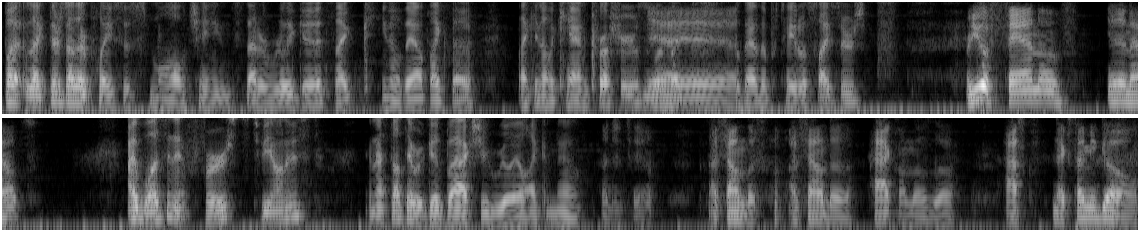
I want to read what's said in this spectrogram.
But like, there's other places, small chains that are really good. Like, you know, they have like the, like you know, the can crushers. Yeah, where it's like, yeah, yeah, yeah. But they have the potato slicers. Are you a fan of In-N-Outs? I wasn't at first, to be honest, and I thought they were good, but I actually really like them now. I do too. I found the I found a hack on those though. Ask next time you go.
